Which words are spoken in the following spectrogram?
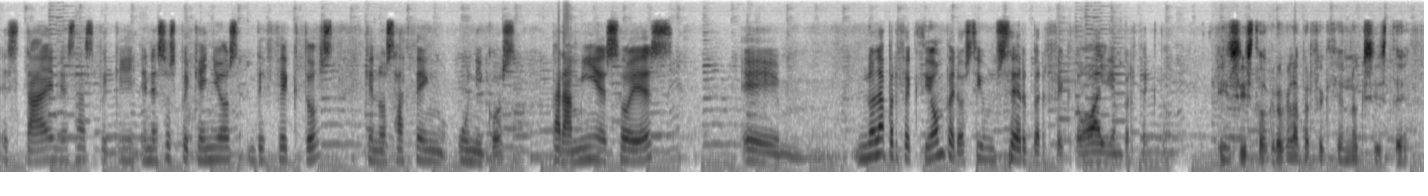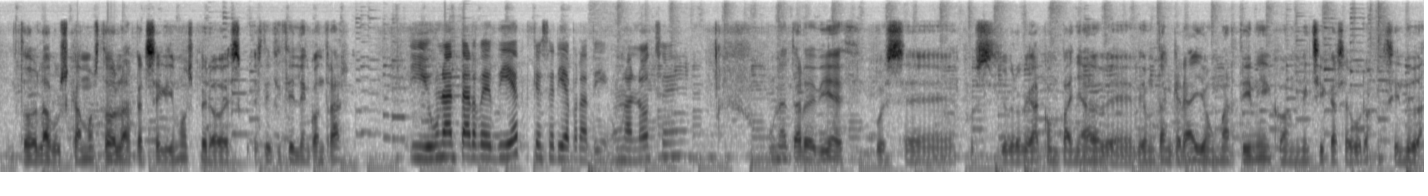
está en, esos pequeños defectos que nos hacen únicos. Para mí eso es... Eh, no la perfección, pero sí un ser perfecto o alguien perfecto. Insisto, creo que la perfección no existe. Todos la buscamos, todos la perseguimos, pero es, es difícil de encontrar. ¿Y una tarde 10 qué sería para ti? ¿Una noche? Una tarde 10, pues, eh, pues yo creo que acompañado de, de un tanqueray o un martini con mi chica seguro, sin duda.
